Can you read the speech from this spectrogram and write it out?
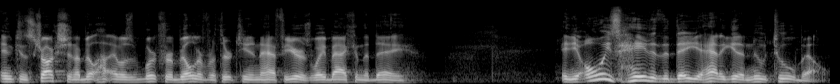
in construction, I, built, I was worked for a builder for 13 and a half years, way back in the day. And you always hated the day you had to get a new tool belt.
